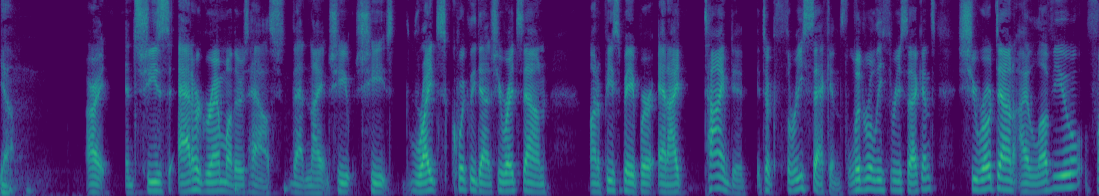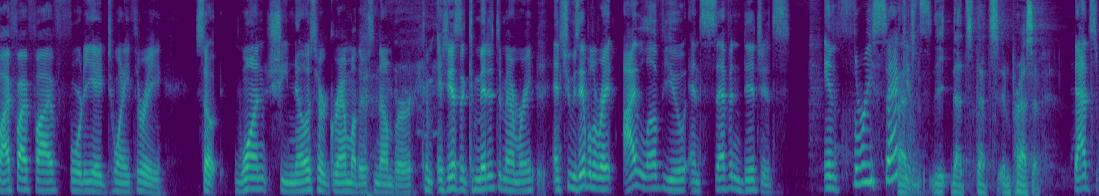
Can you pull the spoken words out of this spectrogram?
Yeah, All right, and she's at her grandmother's house that night, and she she writes quickly down. She writes down on a piece of paper, and I timed it. It took three seconds, literally three seconds. She wrote down, "I love you," five five five forty eight twenty three. So one, she knows her grandmother's number. Com- she has it committed to memory, and she was able to write "I love you" and seven digits in three seconds. that's that's that's impressive. That's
